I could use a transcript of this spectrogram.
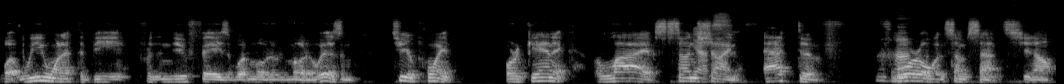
what we want it to be for the new phase of what Moto Moto is. And to your point, organic, alive, sunshine, yes. active, uh-huh. floral in some sense, you know.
